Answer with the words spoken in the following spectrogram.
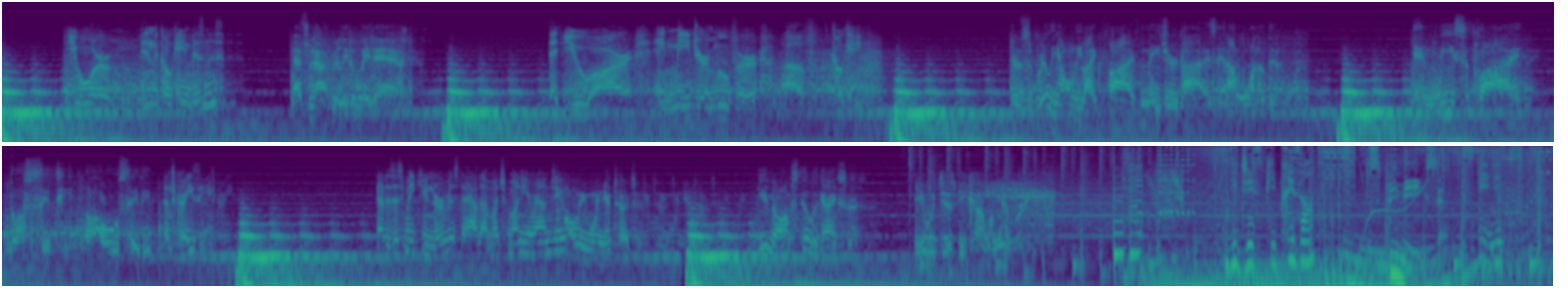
You're in the cocaine business? That's not really the way to ask. That you are a major mover of cocaine? There's really only like five major guys, and I'm one of them. And we supply the city, the whole city. That's crazy. Now, does this make you nervous to have that much money around you? Only when you touch it. You know, I'm still a gangster. You would just become a memory. DJ Spi présente Spi Mix. Spi Mix.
